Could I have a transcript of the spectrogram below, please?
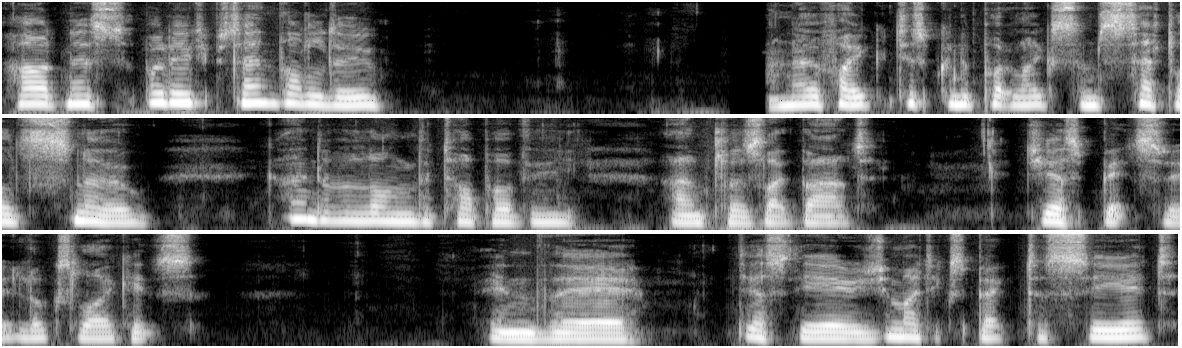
Hardness, about 80%, that'll do. And now if I just going to put like some settled snow kind of along the top of the antlers like that. Just bits so it looks like it's in there. Just the areas you might expect to see it.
